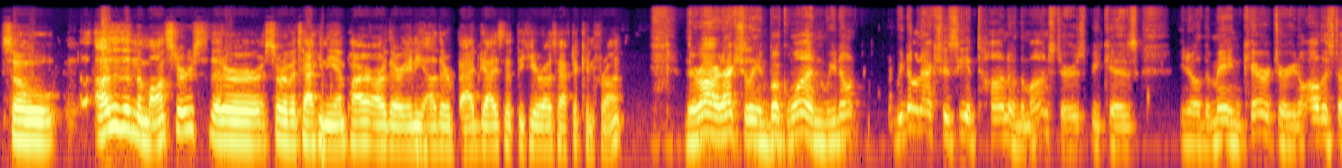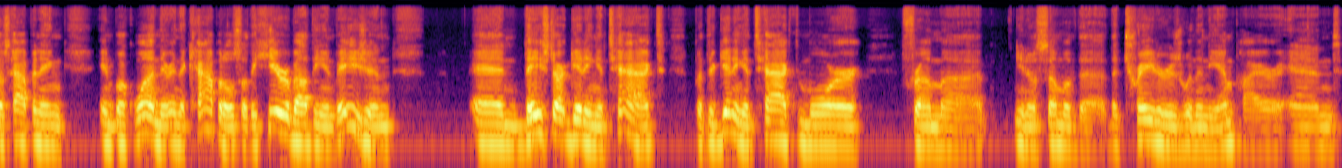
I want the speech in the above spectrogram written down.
So, other than the monsters that are sort of attacking the empire, are there any other bad guys that the heroes have to confront? There are actually in book one. We don't we don't actually see a ton of the monsters because you know the main character. You know all this stuff's happening in book one. They're in the capital, so they hear about the invasion, and they start getting attacked but they're getting attacked more from uh, you know some of the the traders within the empire and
